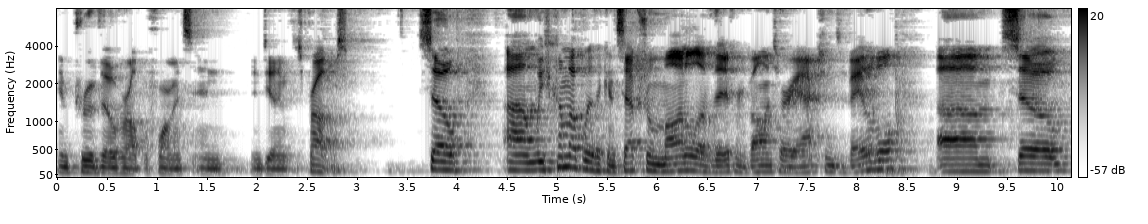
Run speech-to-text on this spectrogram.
improve the overall performance in, in dealing with these problems. So um, we've come up with a conceptual model of the different voluntary actions available. Um, so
